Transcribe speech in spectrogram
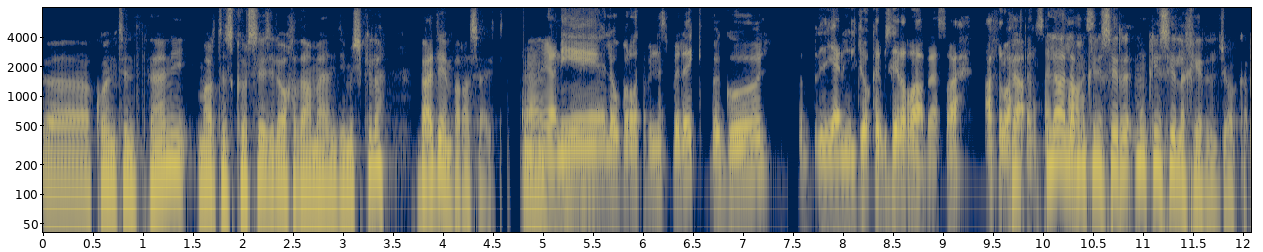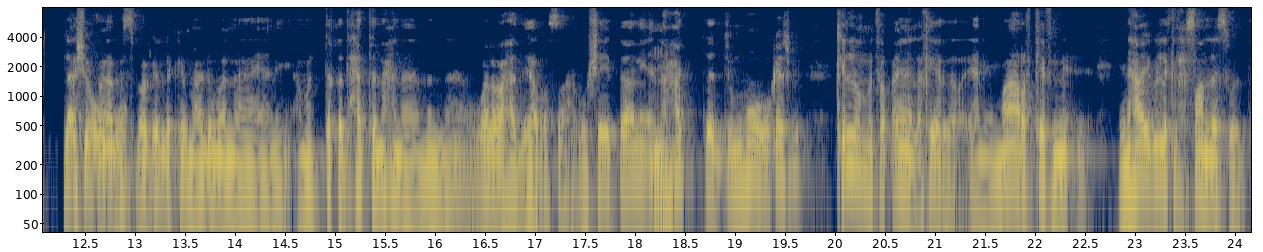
آه كوينتن الثاني مارتن سكورسيزي لو أخذها ما عندي مشكلة. بعدين Parasite آه، يعني لو بالرتب بالنسبة لك بقول يعني الجوكر بيصير الرابع صح؟ آخر واحد لا. لا لا. ممكن يصير ممكن يصير الأخير الجوكر لا شوف. أنا بس بقول لك معلومة انه يعني معتقد حتى نحن منا ولا واحد يابا صح والشيء الثاني إنه حتى الجمهور وكاش كلهم متوقعين الأخير ترى يعني ما أعرف كيف ن... يعني هاي يقول لك الحصان الأسود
